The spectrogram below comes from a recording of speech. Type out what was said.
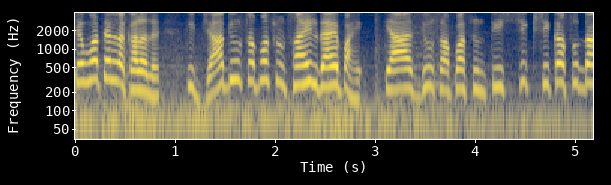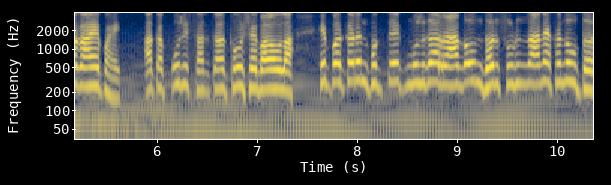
तेव्हा त्यांना कळालं की ज्या दिवसापासून साहिल गायब आहे त्या दिवसापासून ती शिक्षिका सुद्धा गायब आहे. आता पोलिसांचा संशय बाळवला. हे प्रकरण फक्त एक मुलगा रागावून धर सोडून जाण्याचं नव्हतं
